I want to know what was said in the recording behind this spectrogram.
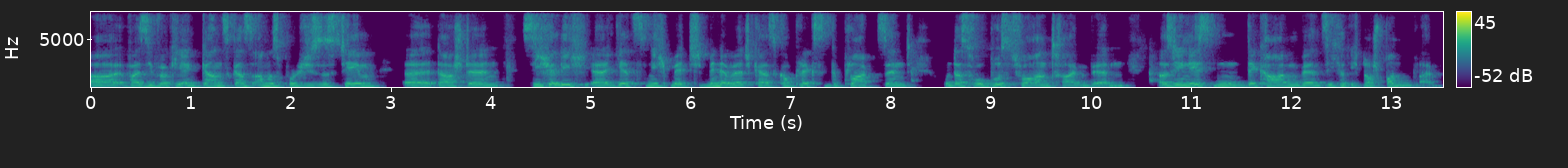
weil sie wirklich ein ganz, ganz anderes politisches System äh, darstellen, sicherlich äh, jetzt nicht mit Minderwertigkeitskomplexen geplagt sind und das robust vorantreiben werden. Also die nächsten Dekaden werden sicherlich noch spannend bleiben.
